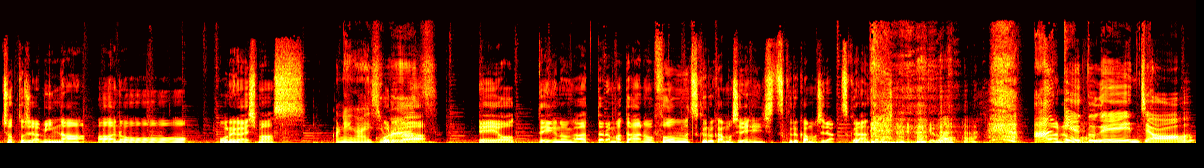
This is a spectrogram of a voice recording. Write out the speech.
ちょっとじゃあみんなあのーお願いします。お願いしこれがますええよっていうのがあったらまたあのフォーム作るかもしれへんし作るかもしれ作らんかもしれへんけど。アンケートでええんちゃう？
